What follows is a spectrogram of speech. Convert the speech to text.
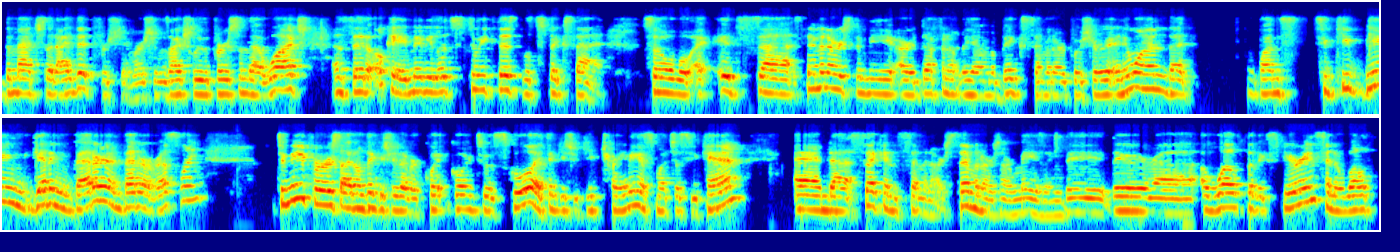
the match that I did for Shimmer. She was actually the person that watched and said, okay, maybe let's tweak this, let's fix that. So it's uh, seminars to me are definitely, I'm a big seminar pusher. Anyone that wants to keep being, getting better and better at wrestling, to me first, I don't think you should ever quit going to a school. I think you should keep training as much as you can and uh, second, seminars. Seminars are amazing. They they're uh, a wealth of experience and a wealth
